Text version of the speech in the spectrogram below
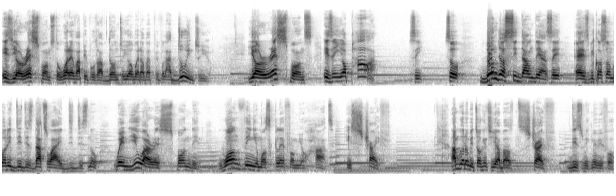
is your response to whatever people have done to you or whatever people are doing to you. Your response is in your power. See? So don't just sit down there and say, hey, it's because somebody did this, that's why I did this. No. When you are responding, one thing you must clear from your heart is strife. I'm going to be talking to you about strife this week, maybe for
